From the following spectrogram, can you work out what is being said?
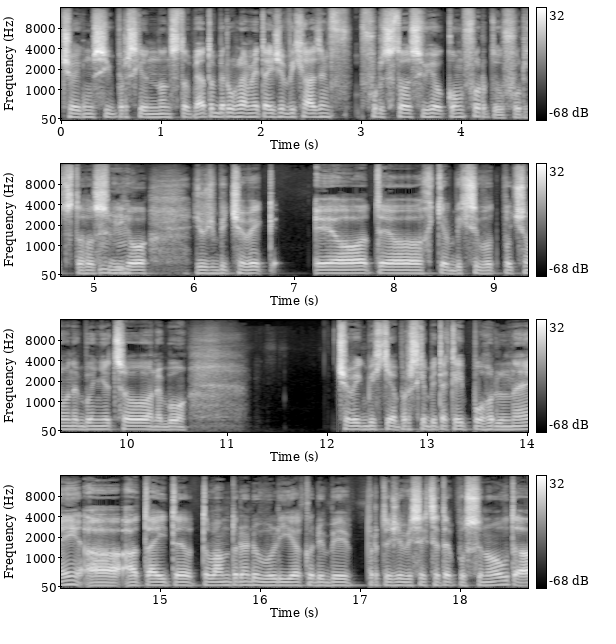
člověk musí prostě non-stop, já to beru hlavně tak, že vycházím furt z toho svého komfortu, furt z toho svého, mm-hmm. že už by člověk, jo, tyjo, chtěl bych si odpočnout nebo něco, nebo člověk by chtěl prostě být takový pohodlný a, a tady to, to vám to nedovolí, jako kdyby, protože vy se chcete posunout a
